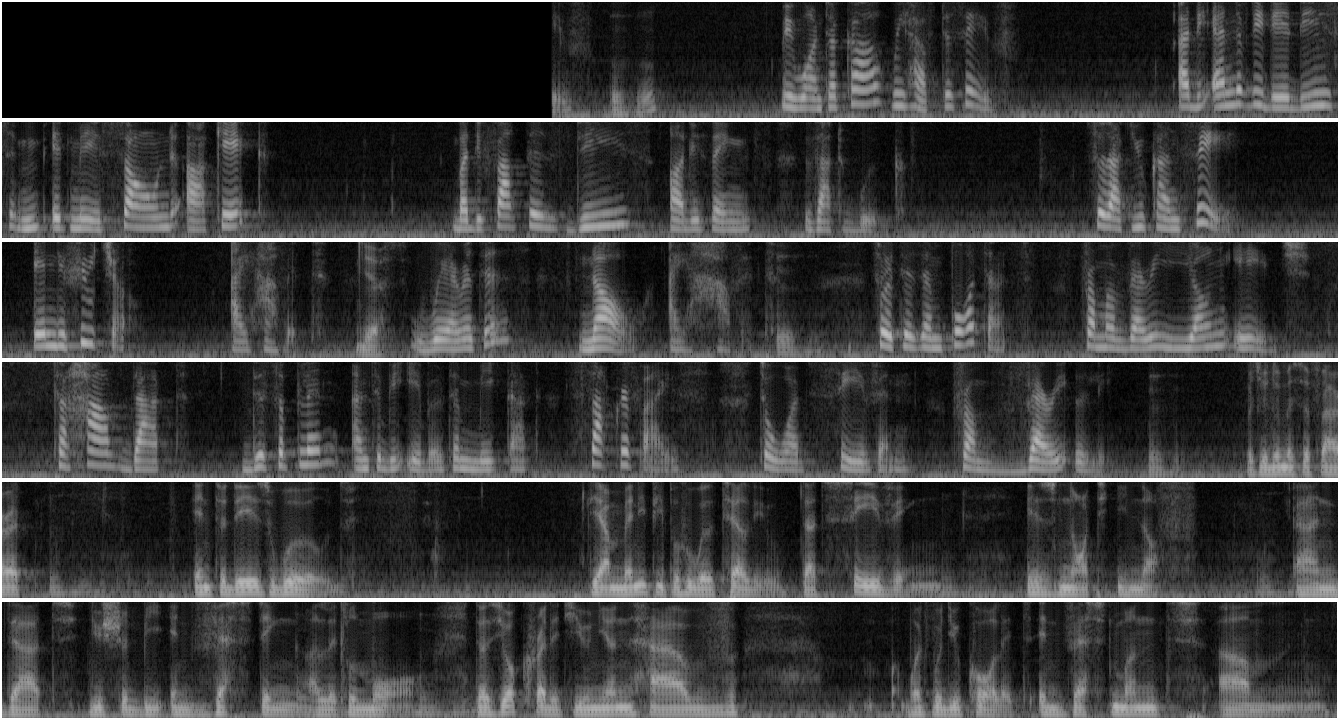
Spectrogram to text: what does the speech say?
save. Mm-hmm. We want a car, we have to save. At the end of the day, these, it may sound archaic, but the fact is, these are the things that work so that you can say, in the future, I have it. Yes. Where it is, now I have it. Mm-hmm. So it is important from a very young age to have that discipline and to be able to make that sacrifice towards saving from very early. Mm-hmm. But you know, Mr. Farrett, mm-hmm. in today's world, there are many people who will tell you that saving mm-hmm is not enough and that you should be investing a little more. Mm-hmm. Does your credit union have, what would you call it, investment? Um,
